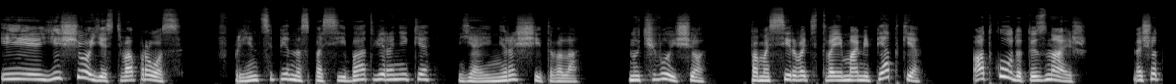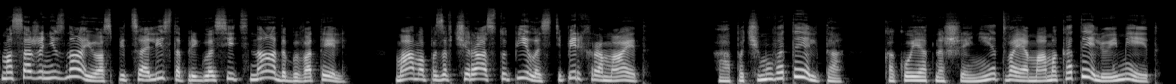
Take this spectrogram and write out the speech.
И еще есть вопрос. В принципе, на спасибо от Вероники я и не рассчитывала. Ну чего еще? Помассировать твоей маме пятки? Откуда ты знаешь? Насчет массажа не знаю, а специалиста пригласить надо бы в отель. Мама позавчера оступилась, теперь хромает. А почему в отель-то? Какое отношение твоя мама к отелю имеет?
